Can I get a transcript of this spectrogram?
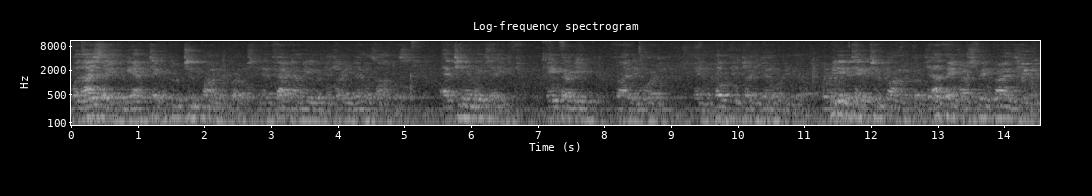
What I say is that we have to take a two- two-pronged approach, and in fact, I'm meeting with the Attorney General's office at TMHA, eight-thirty Friday morning, and we hope the Attorney General will be there. But we need to take a two-pronged approach, and I think our street crimes unit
